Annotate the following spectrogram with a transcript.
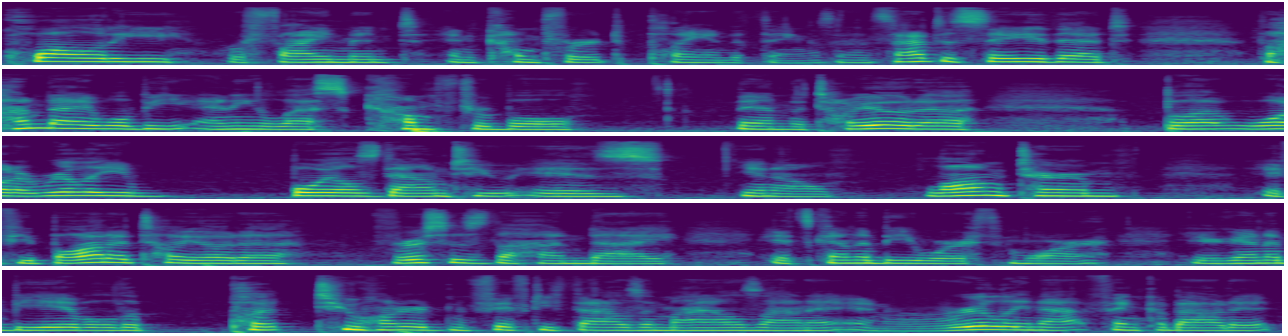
quality, refinement, and comfort play into things. And it's not to say that the Hyundai will be any less comfortable than the Toyota, but what it really boils down to is, you know, long term, if you bought a Toyota versus the Hyundai, it's going to be worth more. You're going to be able to put 250,000 miles on it and really not think about it.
